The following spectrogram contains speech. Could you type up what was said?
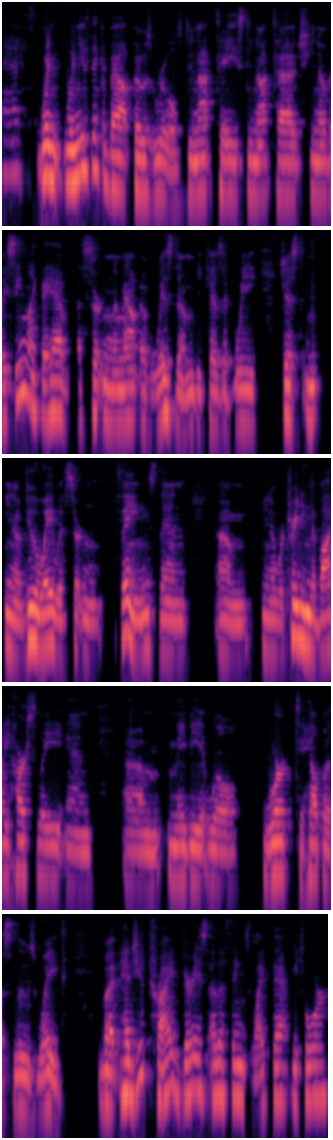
Yes. When when you think about those rules, do not taste, do not touch, you know, they seem like they have a certain amount of wisdom because if we just you know do away with certain things, then um, you know we're treating the body harshly, and um, maybe it will work to help us lose weight. But had you tried various other things like that before?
